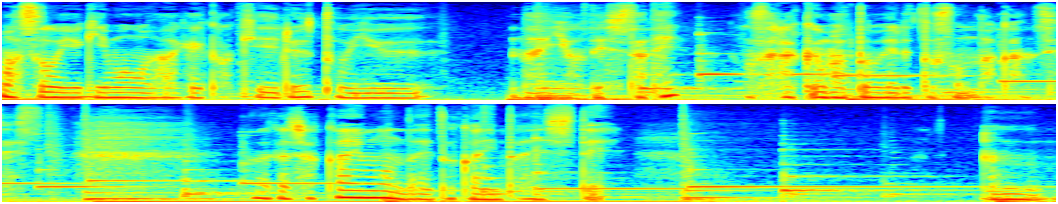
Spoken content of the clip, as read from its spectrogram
まあそういう疑問を投げかけるという内容でしたね。おそらくまとめるとそんな感じです。なんか社会問題とかに対してうん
